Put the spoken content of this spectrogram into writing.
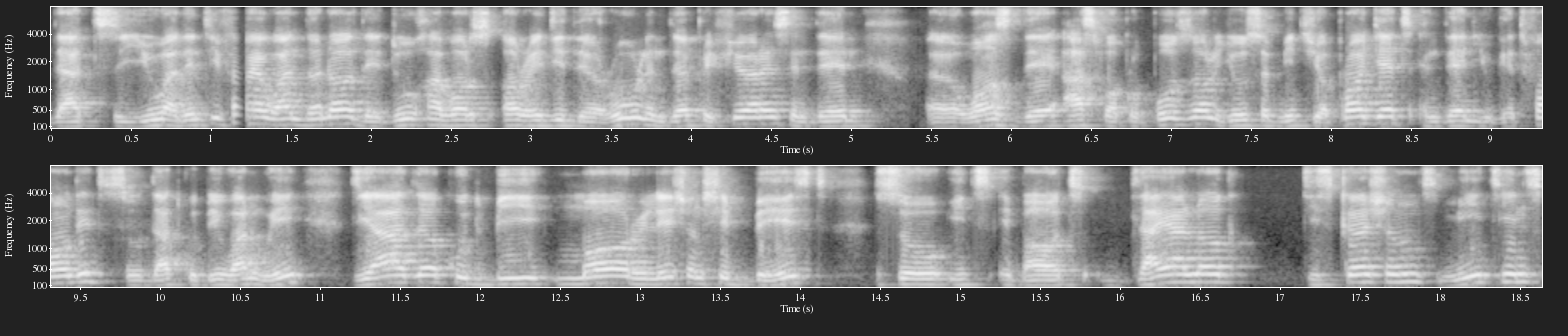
that you identify one donor, they do have already their rule and their preference, and then uh, once they ask for proposal, you submit your project and then you get funded. So that could be one way. The other could be more relationship based. So it's about dialogue discussions, meetings,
